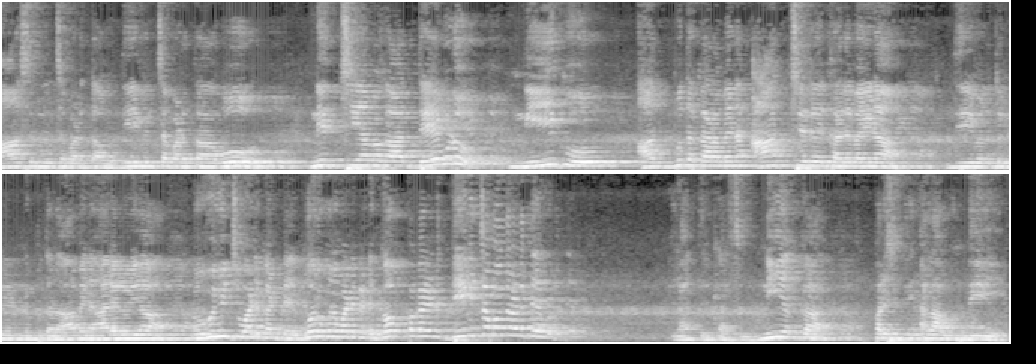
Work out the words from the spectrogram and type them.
ఆశీర్వించబడతావు దీవించబడతావు. నిశ్చయముగా దేవుడు నీకు అద్భుతకరమైన ఆశ్చర్యకరమైన దీవెనతో నేను నింపుతాడు. ఆమె హాలెలుయ నువ్వు ఊహించు వాడి కంటే కోరుకున్న వాడి కంటే గొప్పగా నేను దీవించబోతున్నాడు దేవుడు. రాత్రి కాసం నీ యొక్క పరిస్థితి అలా ఉంది.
